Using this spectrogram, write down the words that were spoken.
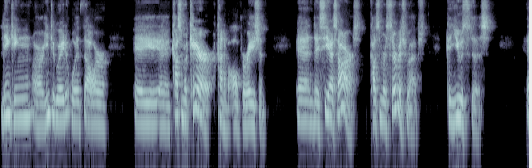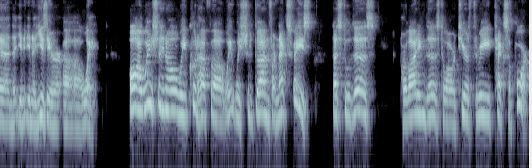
linking or integrated with our a, a customer care kind of operation and the CSRs, customer service reps, can use this and in, in an easier uh, way. Oh, I wish you know we could have uh, we, we should done for next phase. Let's do this, providing this to our tier three tech support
